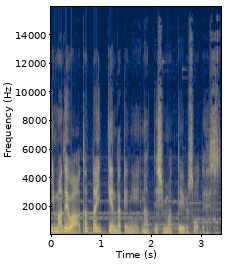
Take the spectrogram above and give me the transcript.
今ではたった1軒だけになってしまっているそうです。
